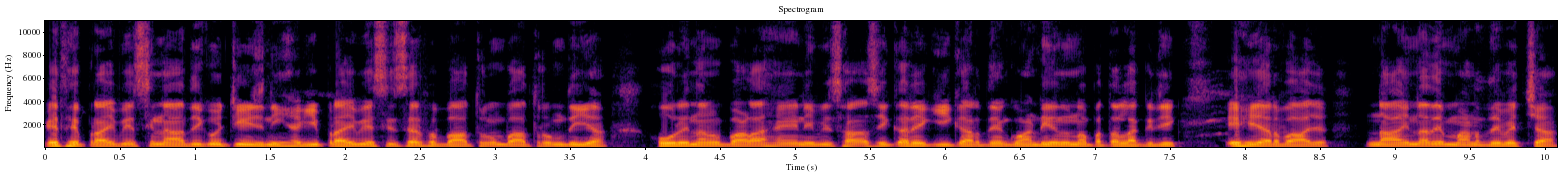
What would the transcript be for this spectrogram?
ਇੱਥੇ ਪ੍ਰਾਈਵੇਸੀ ਨਾਂ ਦੀ ਕੋਈ ਚੀਜ਼ ਨਹੀਂ ਹੈਗੀ। ਪ੍ਰਾਈਵੇਸੀ ਸਿਰਫ ਬਾਥਰੂਮ ਬਾਥਰੂਮ ਦੀ ਆ। ਹੋਰ ਇਹਨਾਂ ਨੂੰ ਬਾਹਲਾ ਹੈ ਨਹੀਂ ਵੀ ਸਾ- ਅਸੀਂ ਘਰੇ ਕੀ ਕਰਦੇ ਆ, ਗੁਆਂਢੀਆਂ ਨੂੰ ਨਾ ਪਤਾ ਲੱਗ ਜੇ। ਇਹ ਜਿਹਾ ਰਿਵਾਜ ਨਾ ਇਹਨਾਂ ਦੇ ਮਨ ਦੇ ਵਿੱਚ ਆ।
